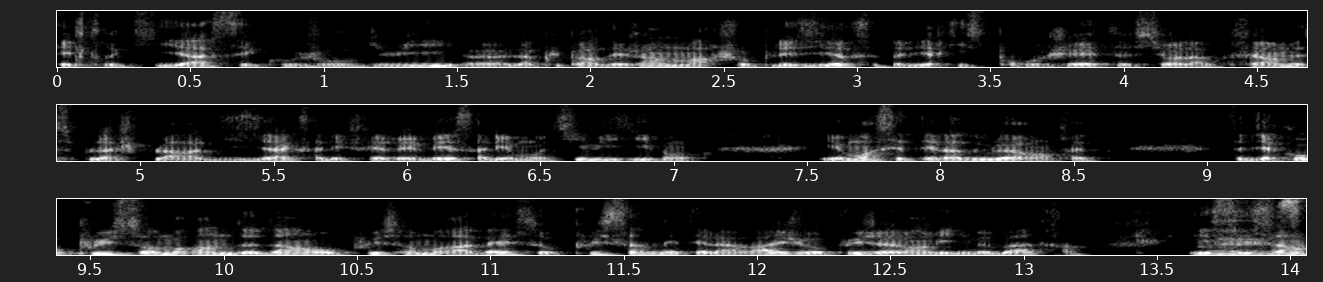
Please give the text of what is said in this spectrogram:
Et le truc qu'il y a, c'est qu'aujourd'hui, euh, la plupart des gens marchent au plaisir, c'est-à-dire qu'ils se projettent sur la ferme splash paradisiaque, ça les fait rêver, ça les motive, ils y vont. Et moi, c'était la douleur, en fait. C'est-à-dire qu'au plus on me rentre dedans, au plus on me rabaisse, au plus ça me mettait la rage et au plus j'avais envie de me battre. Et c'est ça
